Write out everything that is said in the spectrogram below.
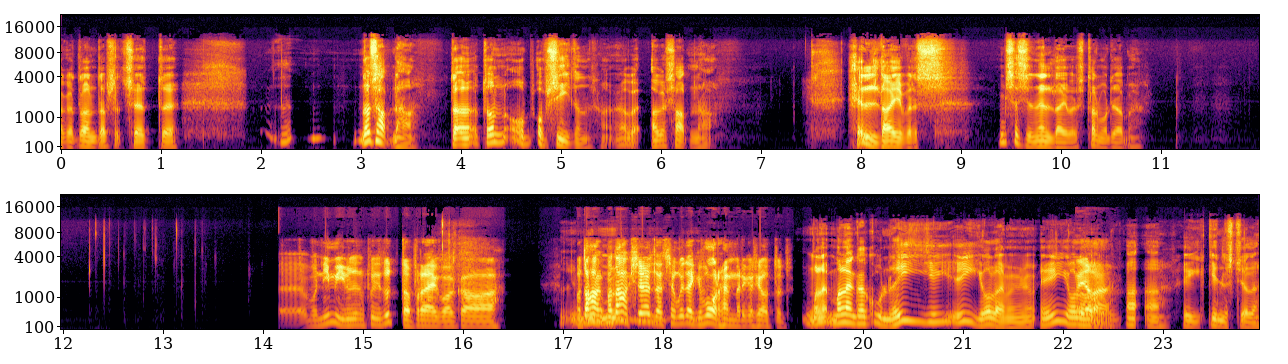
aga ta on täpselt see, et eh, no saab näha, ta, ta on ob- Obsidian, aga, aga saab näha. Helldivers, mis asi on Helldivers, Tarmo teab? mu nimi tundub kuidagi tuttav praegu, aga ma tahan, ma tahaks öelda, et see on kuidagi Warhammeriga seotud. ma olen, ma olen ka kuulnud, ei, ei, ei ole, ei ole Ei ole? uh, -uh, ei kindlasti ei ole.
